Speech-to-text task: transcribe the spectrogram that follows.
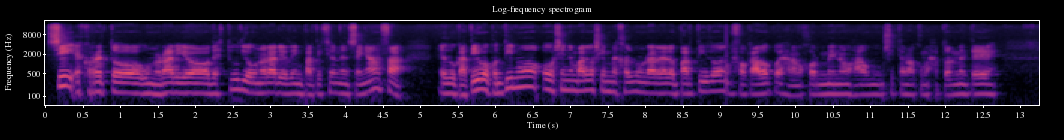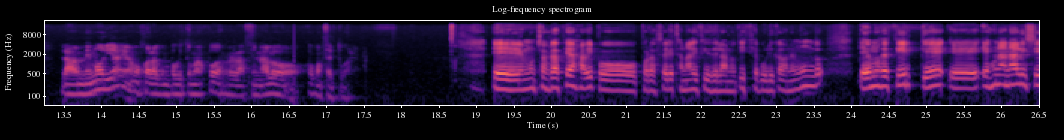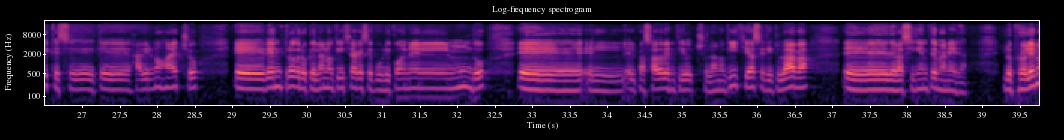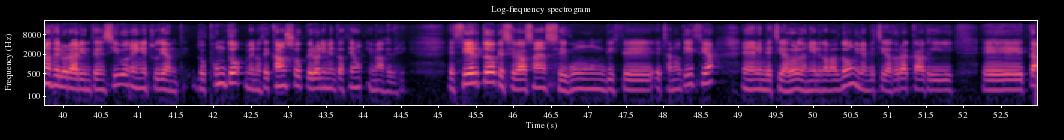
Sí, es correcto un horario de estudio, un horario de impartición de enseñanza educativo continuo o sin embargo si es mejor un horario partido enfocado pues a lo mejor menos a un sistema como es actualmente la memoria y a lo mejor algo un poquito más por relacional o, conceptual. Eh, muchas gracias, Javi, por, hacer este análisis de la noticia publicada en el mundo. Debemos decir que eh, es un análisis que, se, Javier nos ha hecho eh, dentro de lo que es la noticia que se publicó en el mundo el, el, pasado 28. La noticia se titulaba de la siguiente manera. Los problemas del horario intensivo en estudiantes. Dos puntos, menos descanso, pero alimentación y más deberes. Es cierto que se basa, según dice esta noticia, en el investigador Daniel Gabaldón y la investigadora Kadri eh.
